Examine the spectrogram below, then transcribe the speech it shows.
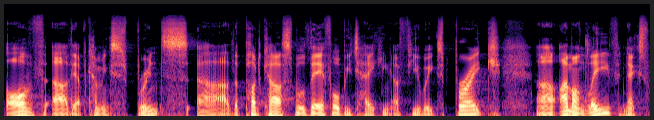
of uh, the upcoming sprints, uh, the podcast will therefore be taking a few weeks break. Uh, I'm on leave next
